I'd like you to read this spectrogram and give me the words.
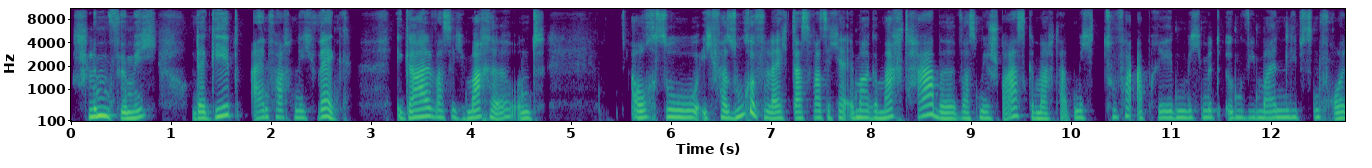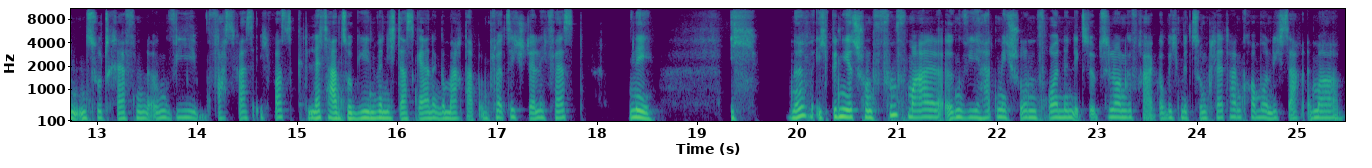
schlimm für mich und der geht einfach nicht weg, egal was ich mache. Und auch so, ich versuche vielleicht das, was ich ja immer gemacht habe, was mir Spaß gemacht hat, mich zu verabreden, mich mit irgendwie meinen liebsten Freunden zu treffen, irgendwie, was weiß ich, was klettern zu gehen, wenn ich das gerne gemacht habe. Und plötzlich stelle ich fest, nee, ich, ne, ich bin jetzt schon fünfmal, irgendwie hat mich schon Freundin XY gefragt, ob ich mit zum Klettern komme und ich sage immer,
